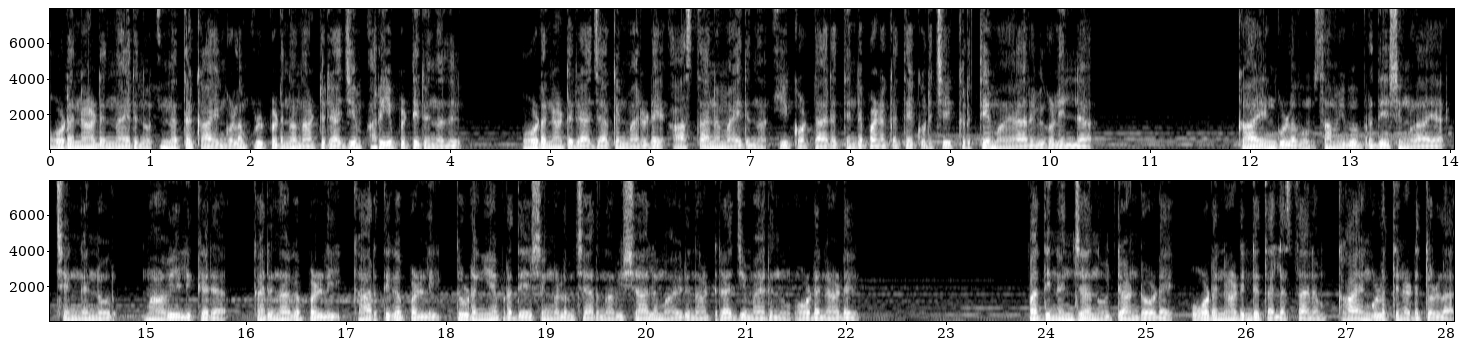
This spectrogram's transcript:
ഓടനാട് എന്നായിരുന്നു ഇന്നത്തെ കായംകുളം ഉൾപ്പെടുന്ന നാട്ടുരാജ്യം അറിയപ്പെട്ടിരുന്നത്. ഓടനാട്ട് രാജാക്കന്മാരുടെ ആസ്ഥാനമായിരുന്ന ഈ കൊട്ടാരത്തിന്റെ പഴക്കത്തെക്കുറിച്ച് കൃത്യമായ അറിവുകളില്ല. കായംകുളവും സമീപ പ്രദേശങ്ങളായ ചെങ്ങന്നൂർ മാവേലിക്കര കരുനാഗപ്പള്ളി കാർത്തികപ്പള്ളി തുടങ്ങിയ പ്രദേശങ്ങളും ചേർന്ന വിശാലമായൊരു നാട്ടുരാജ്യമായിരുന്നു ഓടനാട്. പതിനഞ്ചാം നൂറ്റാണ്ടോടെ ഓടനാടിന്റെ തലസ്ഥാനം കായംകുളത്തിനടുത്തുള്ള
